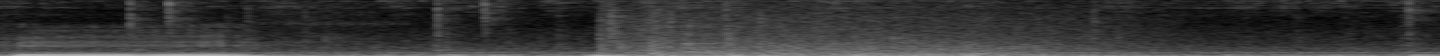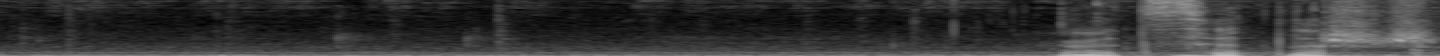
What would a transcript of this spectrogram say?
Hmm. Evet, settler.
